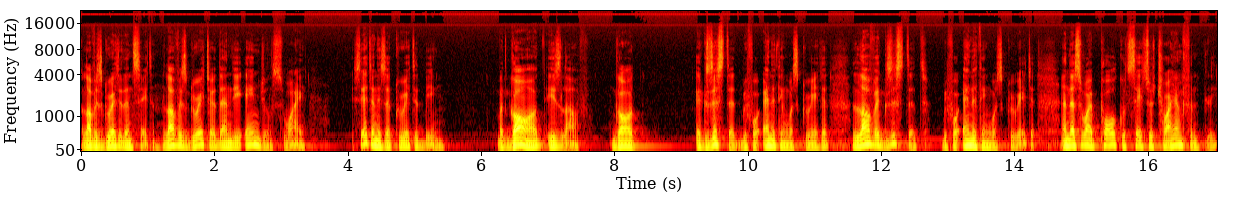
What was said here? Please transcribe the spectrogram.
Love is greater than Satan. Love is greater than the angels. Why? Satan is a created being. But God is love. God existed before anything was created. Love existed before anything was created. And that's why Paul could say so triumphantly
